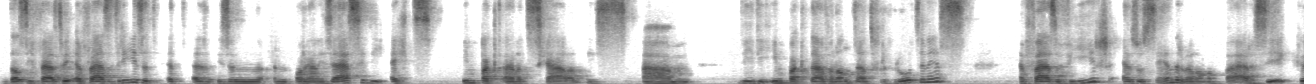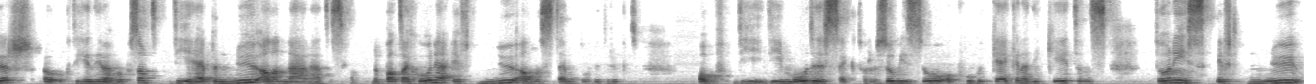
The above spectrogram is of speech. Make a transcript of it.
dat is die fase 2. En fase 3 is, het, het, is een, een organisatie die echt impact aan het schalen is. Um, die die impact daar aan het vergroten is. En fase 4, en zo zijn er wel al een paar, zeker, ook diegenen die we hebben opgestampt, die hebben nu al een nalatenschap. De Patagonia heeft nu al een stempel gedrukt op die, die modesector. Sowieso op hoe we kijken naar die ketens. Tony's heeft nu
